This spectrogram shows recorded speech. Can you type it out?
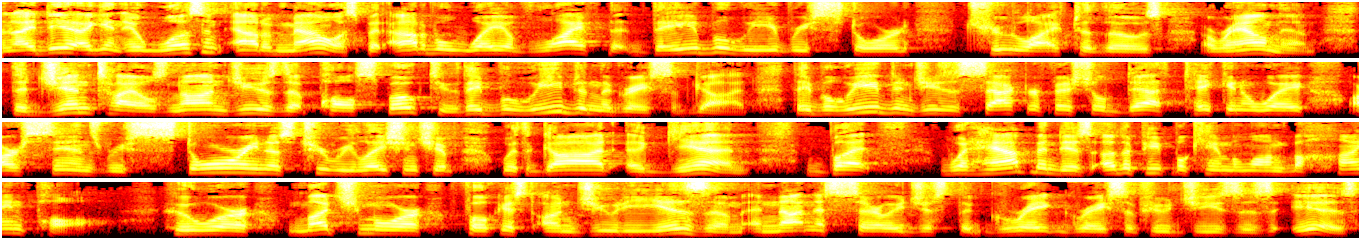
the idea, again, it wasn't out of malice, but out of a way of life that they believe restored true life to those around them. The Gentiles, non Jews that Paul spoke to, they believed in the grace of God. They believed in Jesus' sacrificial death, taking away our sins, restoring us to relationship with God again. But what happened is other people came along behind Paul who were much more focused on Judaism and not necessarily just the great grace of who Jesus is.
